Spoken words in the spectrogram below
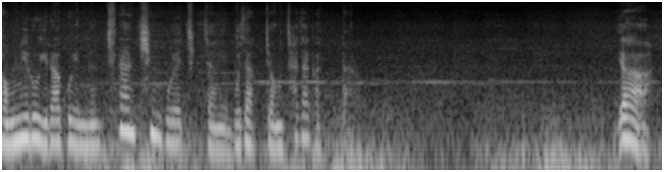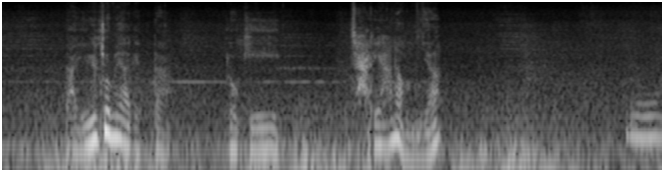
격리로 일하고 있는 친한 친구의 직장에 무작정 찾아갔다. 야, 나 일 좀 해야겠다. 여기 자리 하나 없냐? 어,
